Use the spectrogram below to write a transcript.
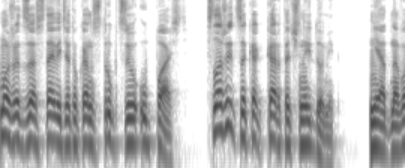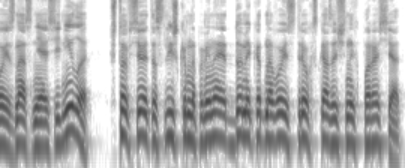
может заставить эту конструкцию упасть, сложиться как карточный домик. Ни одного из нас не осенило, что все это слишком напоминает домик одного из трех сказочных поросят.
